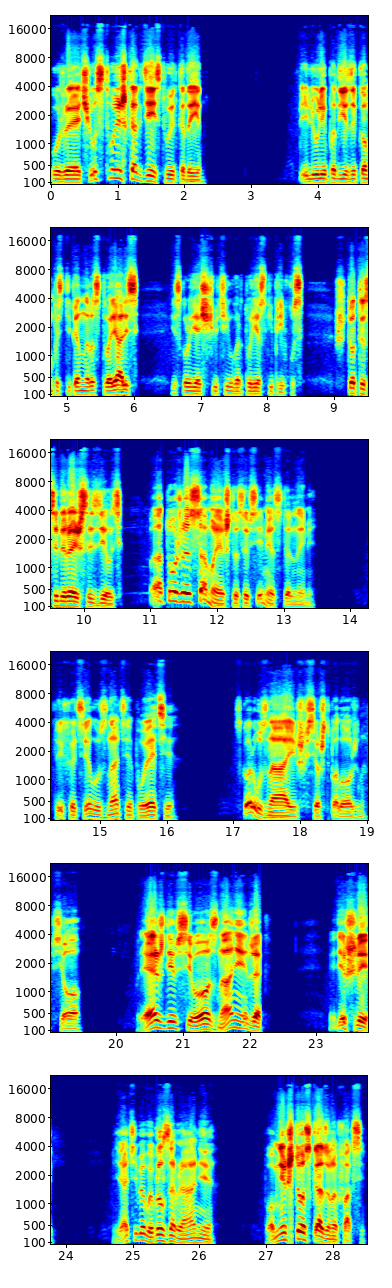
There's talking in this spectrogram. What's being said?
Уже чувствуешь, как действует кадеин? Пилюли под языком постепенно растворялись, и скоро я ощутил во рту резкий привкус. — Что ты собираешься сделать? — А то же самое, что со всеми остальными. Ты хотел узнать о поэте. Скоро узнаешь все, что положено, все. Прежде всего, знание, Джек. Видишь ли, я тебя выбрал заранее. Помнишь, что сказано в факсе?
